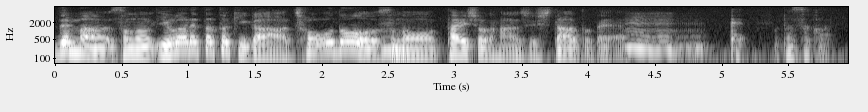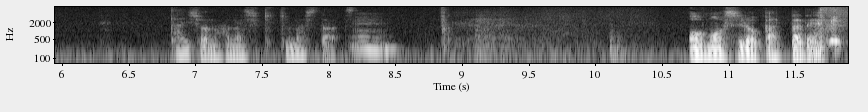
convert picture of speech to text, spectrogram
でまあその言われた時がちょうどその大将の話した後で、うんうんえまさか大将の話聞きました？っつって。うんうん面白かったです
